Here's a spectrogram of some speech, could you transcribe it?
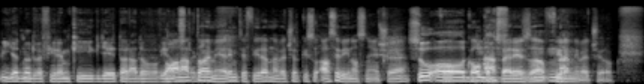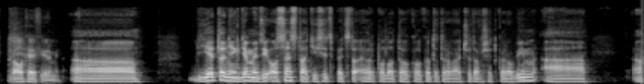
jednu, dve firemky, kde je to radovo viac. No a na takže... to aj mierim, tie firemné večerky sú asi výnosnejšie. Sú o... Ko- koľko nás... berieš za firemný na... večerok? Veľkej firmy. Uh je to niekde medzi 800 a 1500 eur podľa toho, koľko to trvá, čo tam všetko robím. A, a,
